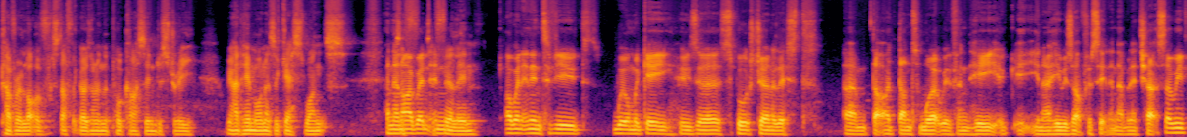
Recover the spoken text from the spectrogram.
cover a lot of stuff that goes on in the podcast industry. We had him on as a guest once. And then to- I went and fill in. I went and interviewed Will McGee, who's a sports journalist um, that I'd done some work with, and he, you know, he was up for sitting and having a chat. So we've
